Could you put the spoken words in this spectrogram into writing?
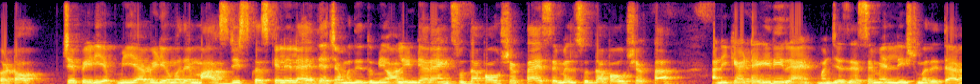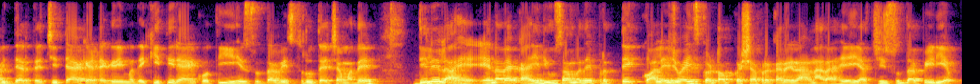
कट ऑफचे पी डी एफ मी या व्हिडिओमध्ये मार्क्स डिस्कस केलेले आहेत. त्याच्यामध्ये तुम्ही ऑल इंडिया रँक सुद्धा पाहू शकता एस एम एल सुद्धा पाहू शकता. आणि कॅटेगरी रँक म्हणजेच एस एम एल लिस्टमध्ये त्या विद्यार्थ्याची त्या कॅटेगरीमध्ये किती रँक होती हे सुद्धा विस्तृत त्याच्यामध्ये दिलेलं आहे. येणाऱ्या काही दिवसामध्ये प्रत्येक कॉलेज वाईज कट ऑफ कशा प्रकारे राहणार आहे याची सुद्धा पी डी एफ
